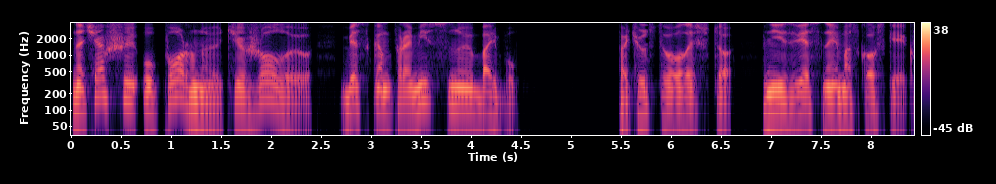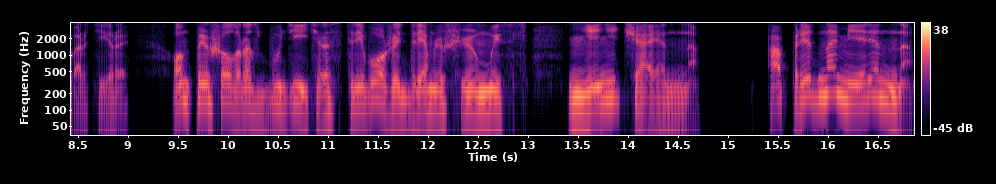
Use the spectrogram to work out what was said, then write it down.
начавший упорную, тяжелую, бескомпромиссную борьбу. Почувствовалось, что в неизвестные московские квартиры он пришел разбудить, растревожить дремлющую мысль, не нечаянно, а преднамеренно,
